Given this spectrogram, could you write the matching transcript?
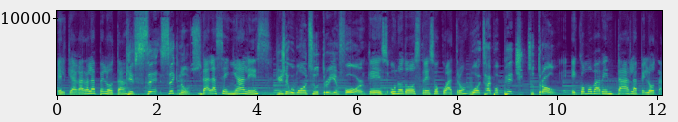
el que agarra la pelota gives si- signals, da las señales, usually with one, two, three, and four, que es 1, 2, 3 o 4, what type of pitch to throw. eh, cómo va a aventar la pelota.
